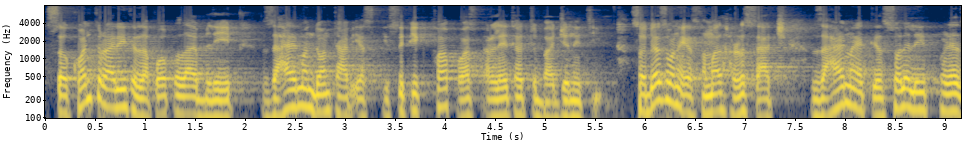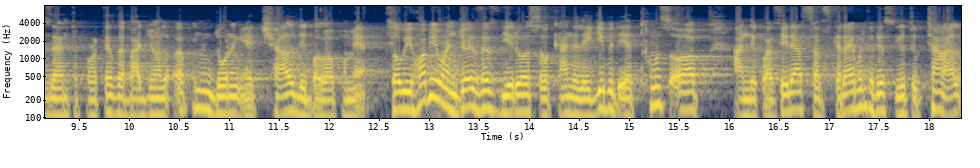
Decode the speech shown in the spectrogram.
So contrary to the popular belief, the hymen don't have a specific purpose related to virginity. So based on a small research, the hymen is solely present to protect the vaginal opening during a child development. So we hope you enjoyed this video, so kindly give it a thumbs up and consider subscribing to this YouTube channel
